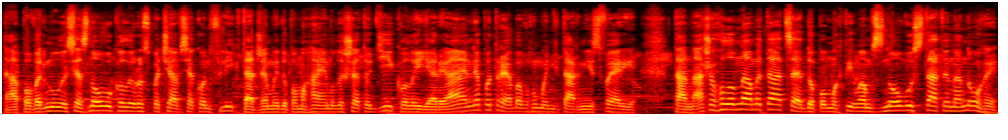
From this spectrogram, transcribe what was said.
Та повернулися знову, коли розпочався конфлікт, адже ми допомагаємо лише тоді, коли є реальна потреба в гуманітарній сфері. Та наша головна мета це допомогти вам знову стати на ноги,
